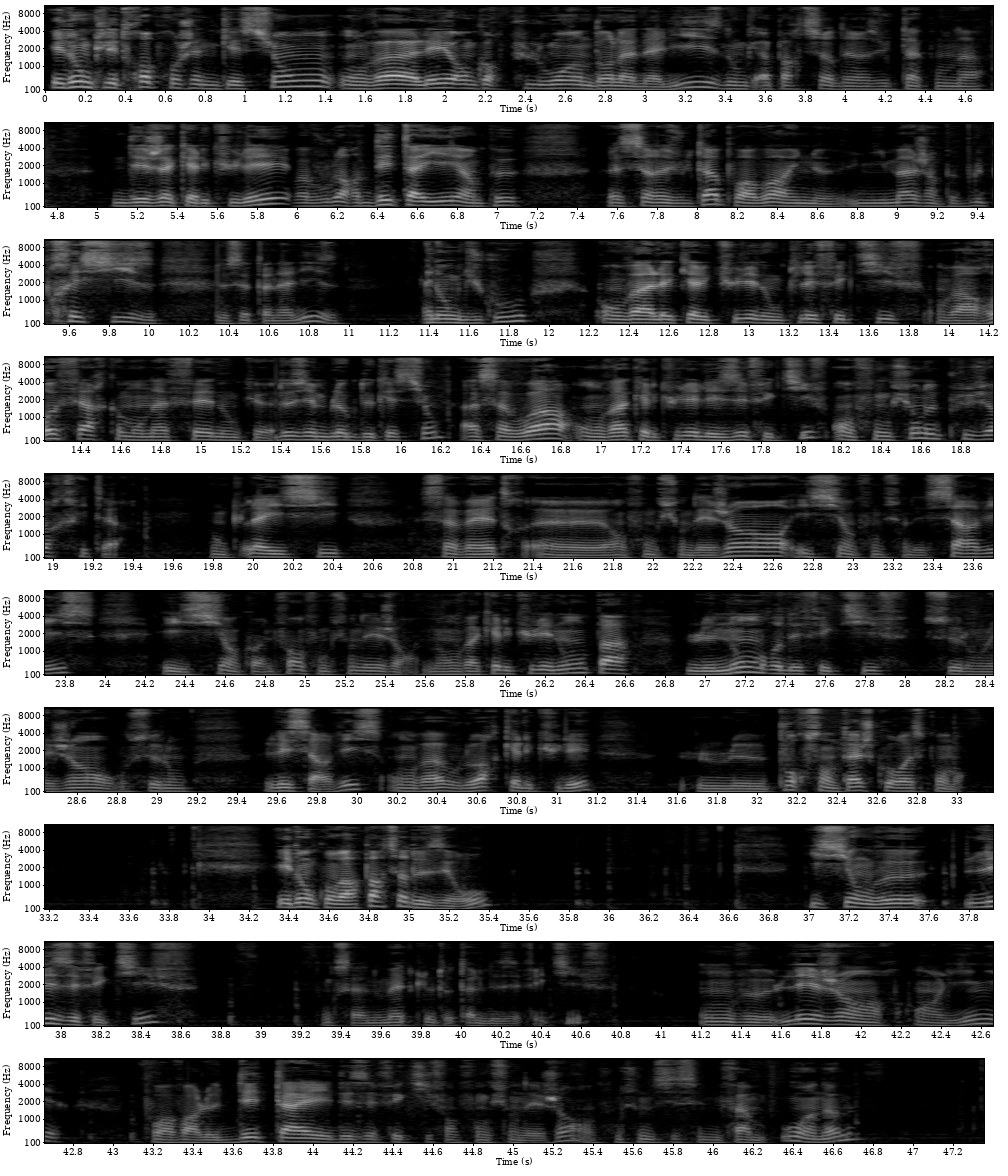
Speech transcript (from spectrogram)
Et donc les trois prochaines questions, on va aller encore plus loin dans l'analyse, donc à partir des résultats qu'on a déjà calculé. On va vouloir détailler un peu euh, ces résultats pour avoir une, image un peu plus précise de cette analyse. Et donc du coup, on va aller calculer donc l'effectif, on va refaire comme on a fait donc euh, deuxième bloc de questions, à savoir on va calculer les effectifs en fonction de plusieurs critères. Donc là ici, ça va être euh, en fonction des genres, ici en fonction des services, et ici encore une fois en fonction des genres. Mais on va calculer non pas le nombre d'effectifs selon les genres ou selon les services, on va vouloir calculer le pourcentage correspondant. Et donc on va repartir de 0. Ici on veut les effectifs, donc ça va nous mettre le total des effectifs. On veut les genres en ligne pour avoir le détail des effectifs en fonction des genres, en fonction de si c'est une femme ou un homme.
